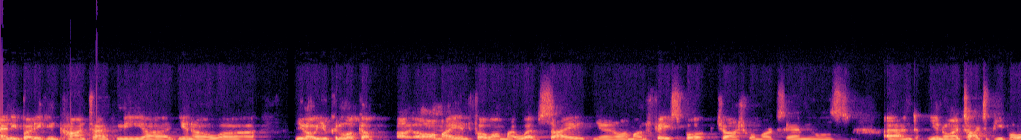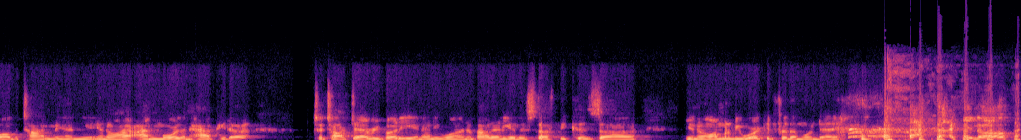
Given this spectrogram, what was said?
anybody can contact me. Uh, you know, uh, you know, you can look up uh, all my info on my website. You know, I'm on Facebook, Joshua Mark Samuels, and you know, I talk to people all the time, man. You, you know, I, I'm more than happy to to talk to everybody and anyone about any of this stuff because uh, you know I'm going to be working for them one day. you know.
